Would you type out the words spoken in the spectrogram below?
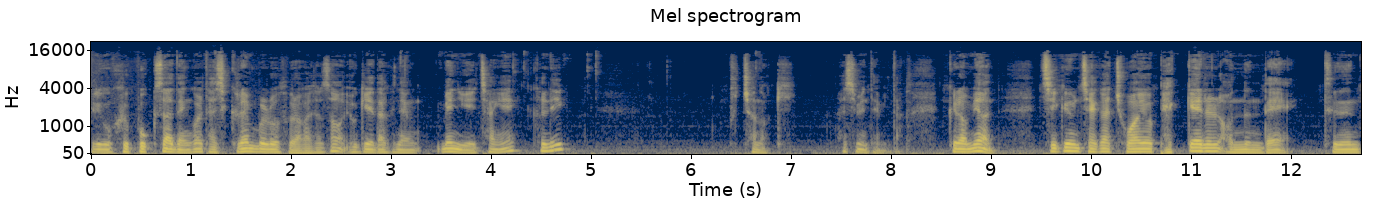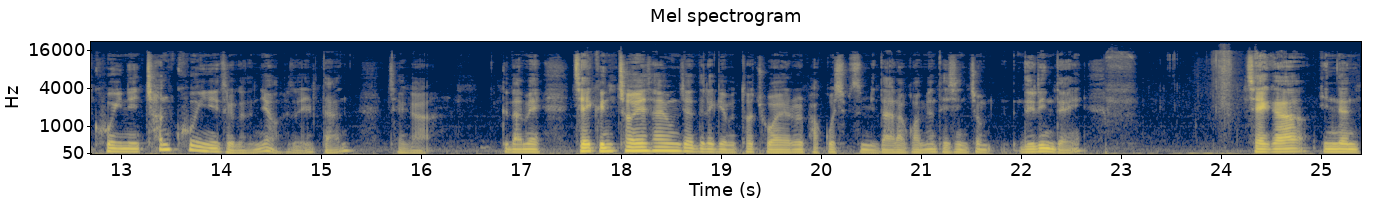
그리고 그 복사된 걸 다시 그램블로 돌아가셔서 여기에다 그냥 맨 위에 창에 클릭 붙여넣기 하시면 됩니다. 그러면 지금 제가 좋아요 100개를 얻는데 드는 코인이 1000코인이 들거든요. 그래서 일단 제가 그 다음에 제 근처의 사용자들에게부터 좋아요를 받고 싶습니다 라고 하면 대신 좀 느린데 제가 있는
